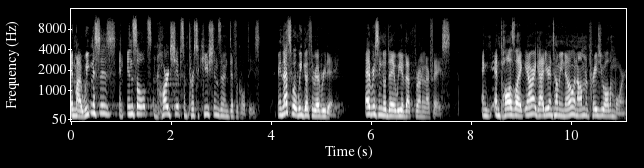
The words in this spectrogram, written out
in my weaknesses and insults and hardships and persecutions and in difficulties. I mean, that's what we go through every day. Every single day, we have that thrown in our face. And, and Paul's like, all right, God, you're going to tell me no, and I'm going to praise you all the more.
